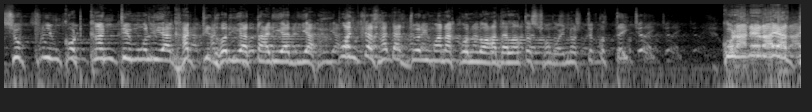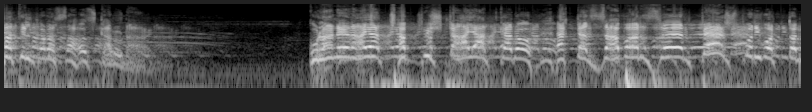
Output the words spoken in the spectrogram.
সুপ্রিম কোর্ট কান্টি মলিয়া ঘাটটি ধরিয়া তাড়িয়া দিয়া পঞ্চাশ হাজার জরিমানা করল আদালতের সময় নষ্ট করতেই চাই কোরআনের আয়াত বাতিল করার সাহস কারও নাই। কোরআনের আয়াত ছাব্বিশটা আয়াত কেন একটা পেশ পরিবর্তন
